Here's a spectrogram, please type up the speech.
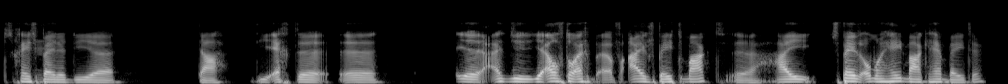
Het is geen mm. speler die, ja, die echt je, je, je elftal echt, of Ajax beter maakt. hij, spelers om hem heen maken hem beter.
